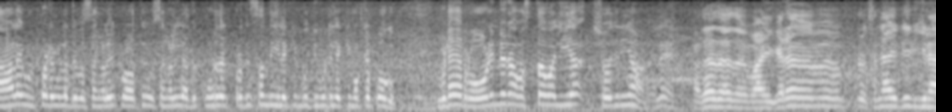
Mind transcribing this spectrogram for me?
നാളെ ഉൾപ്പെടെയുള്ള ദിവസങ്ങളിൽ പ്രവൃത്തി ദിവസങ്ങളിൽ അത് കൂടുതൽ പ്രതിസന്ധിയിലേക്കും ബുദ്ധിമുട്ടിലേക്കും ഒക്കെ പോകും. ഇവിടെ റോഡിന്റെ ഒരു അവസ്ഥ വലിയ ശോചനീയമാണ് അല്ലേ? അതെ അതെ അതെ. ഭയങ്കര പ്രശ്നമായിട്ടിരിക്കണ.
